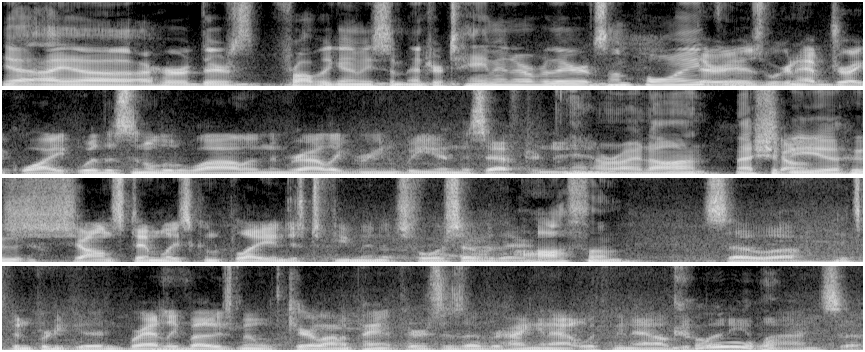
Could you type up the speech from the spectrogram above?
Yeah. I uh, I heard there's probably going to be some entertainment over there at some point. There is. We're gonna have Drake White with us in a little while, and then Riley Green will be in this afternoon. Yeah, right on. That should Sean, be a hoot. Sean Stemaly's gonna play in just a few minutes for us over there. Awesome. So uh, it's been pretty good. Bradley Bozeman with Carolina Panthers is over hanging out with me now. a Good buddy of mine. So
